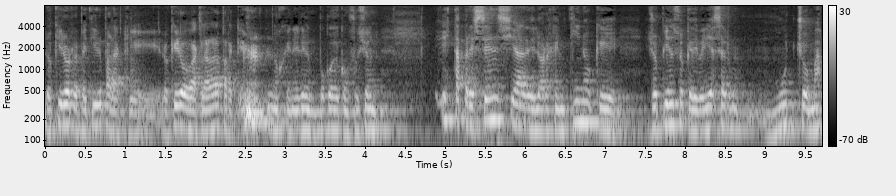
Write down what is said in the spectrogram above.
lo quiero repetir para que, lo quiero aclarar para que nos genere un poco de confusión. Esta presencia de lo argentino que yo pienso que debería ser mucho más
